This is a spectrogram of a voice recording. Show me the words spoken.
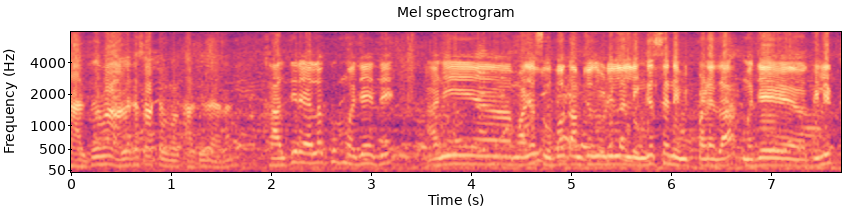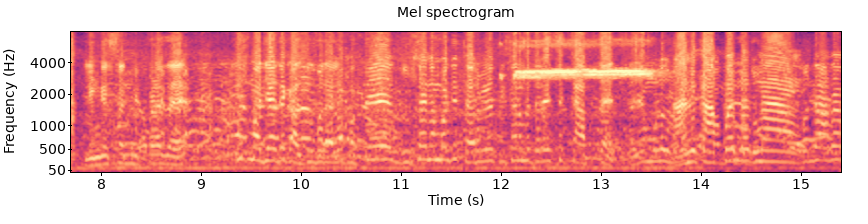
खालती आलं? कसं वाटतं मग खालती जायला खालती राहायला खूप मजा येते. आणि माझ्यासोबत आमच्या जोडीला लिंगस्थान आहे मिटपाड्याचा म्हणजे दिलीप लिंगस्थान मिटपाड्याचा आहे. खूप मजा येते खालती उभं राहायला फक्त दुसऱ्या नंबरचे ठरवलं तिसऱ्या नंबर ठरवायचं कापतायत. त्याच्यामुळे आम्ही कापतच. नाही. पण आता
